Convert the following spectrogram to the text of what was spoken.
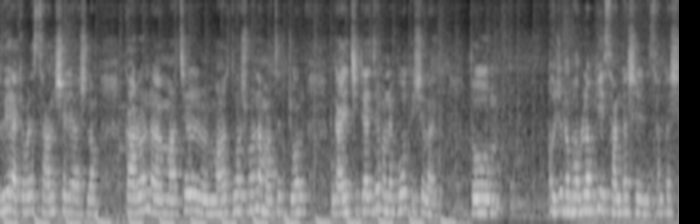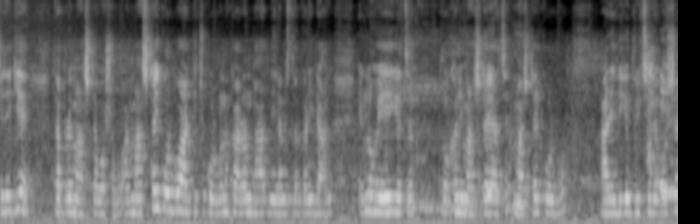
ধুয়ে একেবারে স্নান সেরে আসলাম। কারণ মাছের মাছ ধোয়ার সময় না মাছের জল গায়ে ছিটায় যে মানে বহুত ইসে লাগে। তো ওই জন্য ভাবলাম কি সানটা সেরে নিই সানটা সেরে গিয়ে তারপরে মাছটা বসাবো। আর মাছটাই করব, আর কিছু করব না। কারণ ভাত, নিরামিষ তরকারি, ডাল এগুলো হয়েই গেছে। তো খালি মাছটাই আছে, মাছটাই করব। আর এদিকে দুই ছেলে বসে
